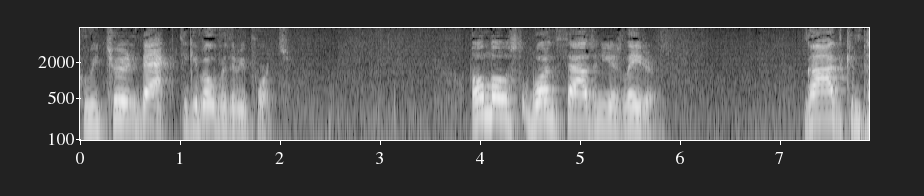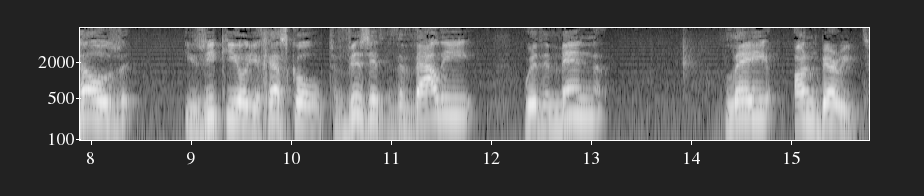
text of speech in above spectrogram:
who returned back to give over the report. Almost 1,000 years later, God compels Ezekiel, Yecheskel to visit the valley where the men lay unburied.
